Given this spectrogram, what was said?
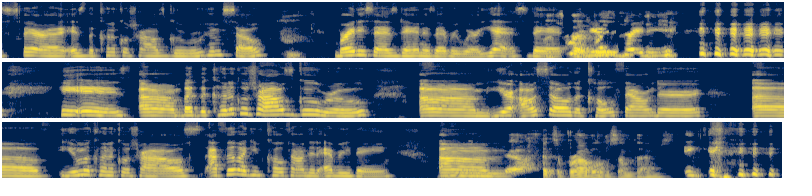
Sfera is the clinical trials guru himself. Brady says Dan is everywhere. Yes, Dan. Right, Brady. Brady. He is. Um, but the clinical trials guru, um, you're also the co-founder of Yuma Clinical Trials. I feel like you've co-founded everything. Um, yeah, it's a problem sometimes. the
